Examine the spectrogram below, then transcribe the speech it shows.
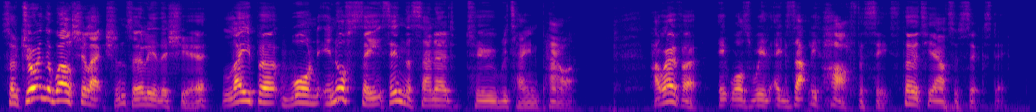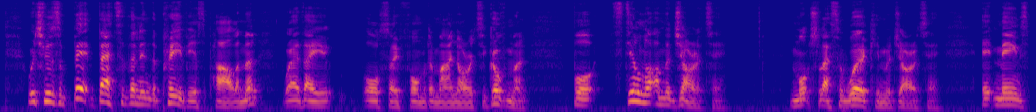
So during the Welsh elections earlier this year, Labour won enough seats in the Senedd to retain power. However, it was with exactly half the seats, 30 out of 60 which was a bit better than in the previous parliament, where they also formed a minority government, but still not a majority, much less a working majority. It means,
